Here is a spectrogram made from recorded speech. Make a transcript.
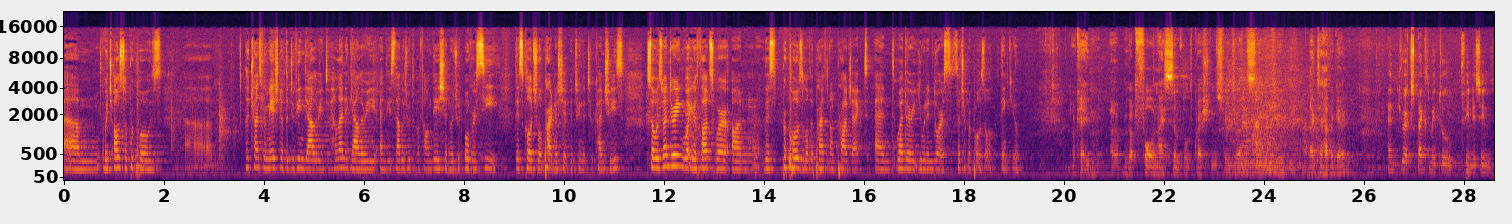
um, which also propose uh, the transformation of the Duveen Gallery into Hellenic Gallery and the establishment of a foundation which would oversee this cultural partnership between the two countries. So I was wondering what your thoughts were on this proposal of the Parthenon Project and whether you would endorse such a proposal. Thank you. Okay, uh, we've got four nice, simple questions for you to answer. Would you like to have a go? and you expect me to finish in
